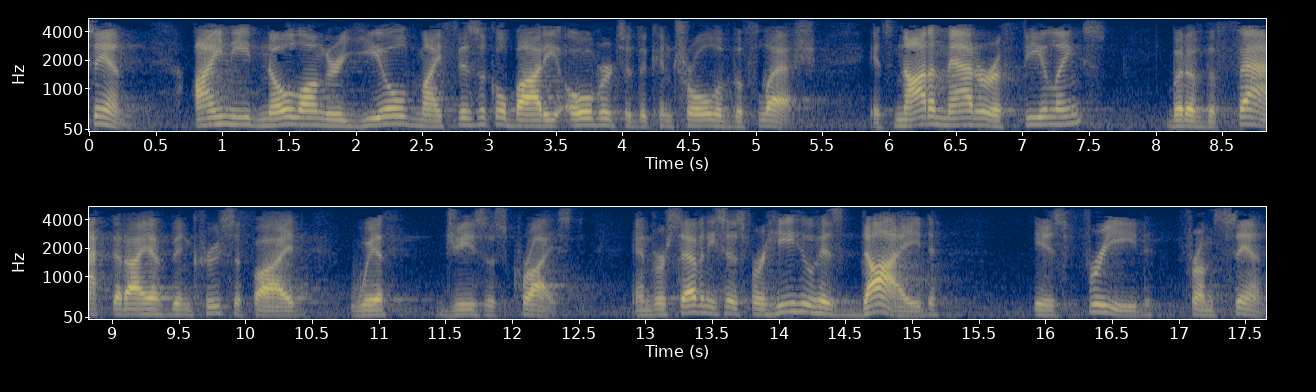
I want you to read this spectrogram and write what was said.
sin. I need no longer yield my physical body over to the control of the flesh. It's not a matter of feelings, but of the fact that I have been crucified with Jesus Christ. And verse 7, he says, For he who has died is freed from sin.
